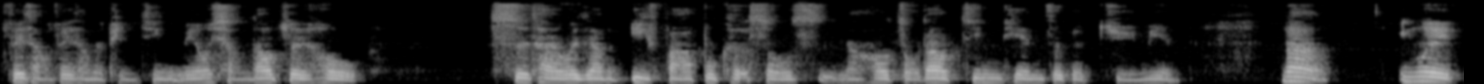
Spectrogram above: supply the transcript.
非常非常的平静，没有想到最后事态会这样一发不可收拾，然后走到今天这个局面。那因为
